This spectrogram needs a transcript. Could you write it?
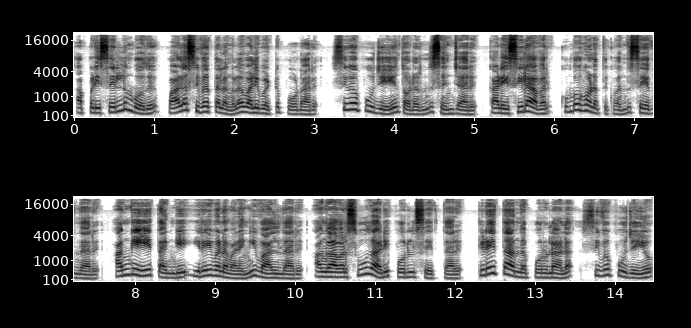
அப்படி செல்லும்போது பல சிவத்தலங்களை வழிபட்டு போனார். சிவ பூஜையையும் தொடர்ந்து செஞ்சார். கடைசியில் அவர் கும்பகோணத்துக்கு வந்து சேர்ந்தார். அங்கேயே தங்கி இறைவனை வணங்கி வாழ்ந்தார். அங்கே அவர் சூதாடி பொருள் சேர்த்தார். கிடைத்த அந்த பொருளால் சிவ பூஜையோ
